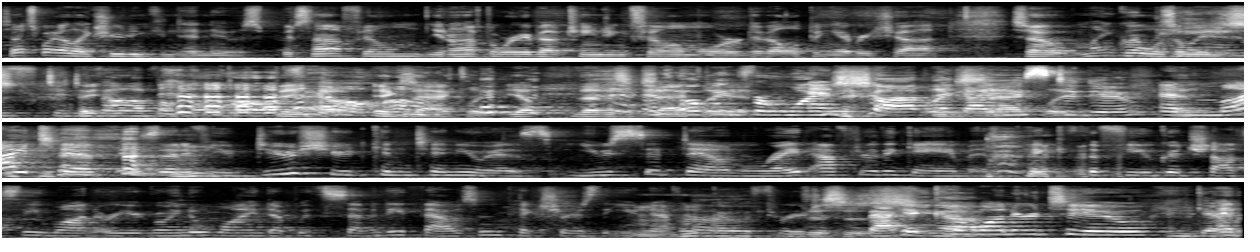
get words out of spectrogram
So that's why I like shooting continuous. It's not film. You don't have to worry about changing film or developing every shot. So my goal is always to develop a whole Bingo. Exactly. Yep. That is exactly. and hoping it. for one And- shot like I used to do. And my tip is that if you do shoot continuous, you sit down right after the game and pick the few good shots that you want, or you're going to wind up with 70,000 pictures that you never go through. Mm-hmm. This Just is- pick the one or two And get rid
